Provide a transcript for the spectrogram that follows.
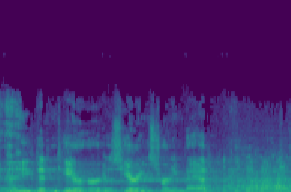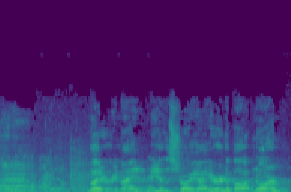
he didn't hear her. His hearing's turning bad. but it reminded me of the story I heard about Norm.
